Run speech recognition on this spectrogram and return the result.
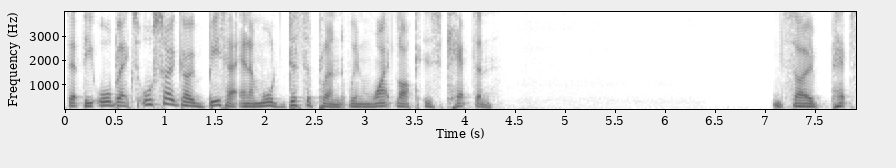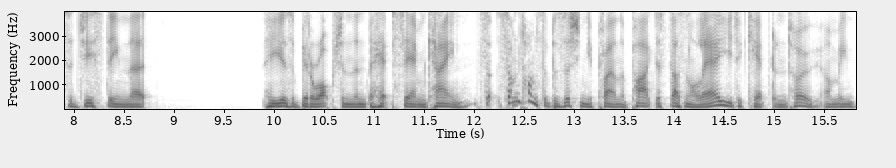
that the All Blacks also go better and are more disciplined when Whitelock is captain. So perhaps suggesting that he is a better option than perhaps Sam Cane. So, sometimes the position you play on the park just doesn't allow you to captain too. I mean,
